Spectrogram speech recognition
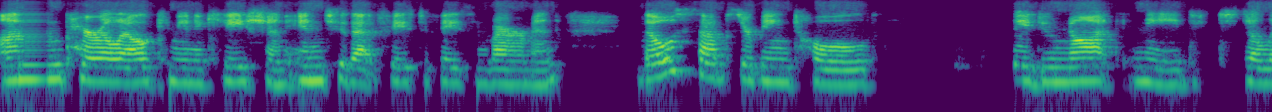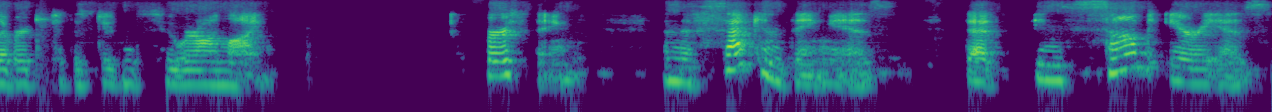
unparalleled communication into that face-to-face environment, those subs are being told they do not need to deliver to the students who are online first thing. And the second thing is that in some areas,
